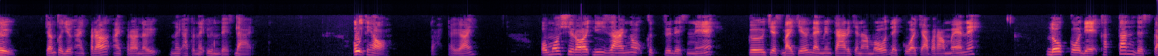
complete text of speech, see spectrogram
ឮអញ្ចឹងក៏យើងអាចប្រើអាចប្រើនៅនៅអត្ថន័យ earn days ដែរឧទាហរណ៍តោះទៅហើយ面白いデザインの靴ですね គឺជាស្បែកជើងដែលមានការរចនាម៉ូដដែលគួរឲ្យចាប់អារម្មណ៍មែនណាលោកកូដេខាត់តាន់ដេស្ក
